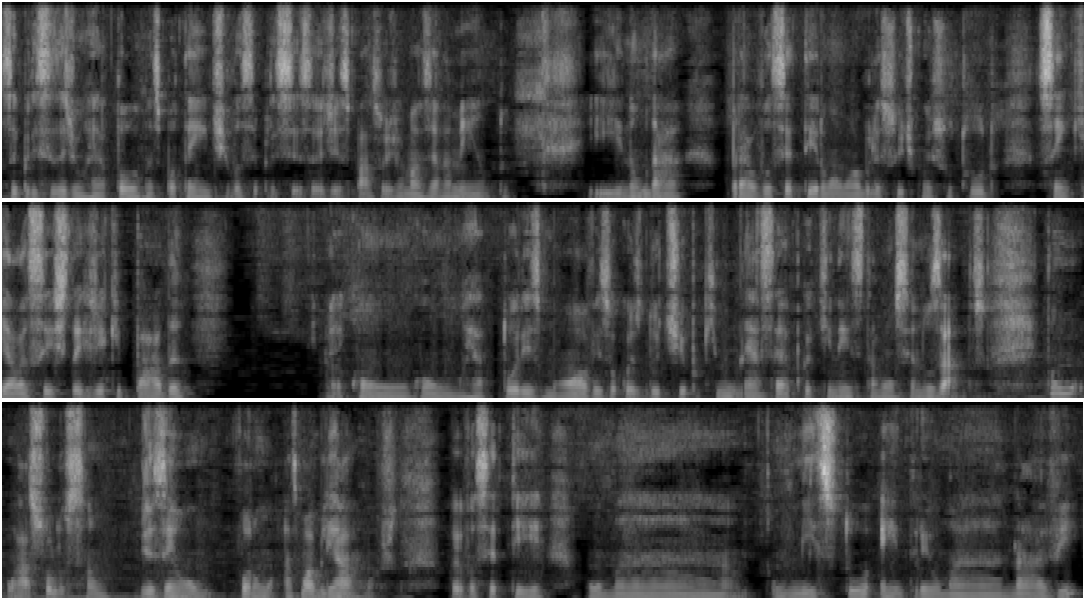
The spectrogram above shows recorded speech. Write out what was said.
Você precisa de um reator mais potente, você precisa de espaço de armazenamento e não dá para você ter uma mobile suite com isso tudo sem que ela esteja equipada é, com, com reatores móveis ou coisa do tipo que nessa época aqui nem estavam sendo usados. Então a solução de Xeon foram as mobile armors. Foi você ter uma, um misto entre uma nave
